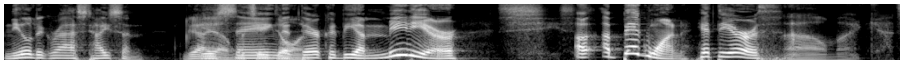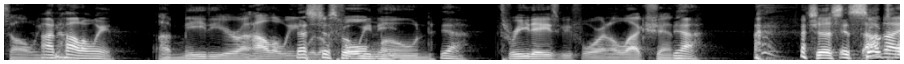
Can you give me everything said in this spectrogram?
Neil deGrasse Tyson Yeah, is yeah. Saying that there could be a meteor, a, a big one, hit the Earth Oh my god, that's all we on need. Halloween. a meteor on Halloween That's with just a full what we need. Yeah, three days before an election. yeah. Just It's so I'm not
